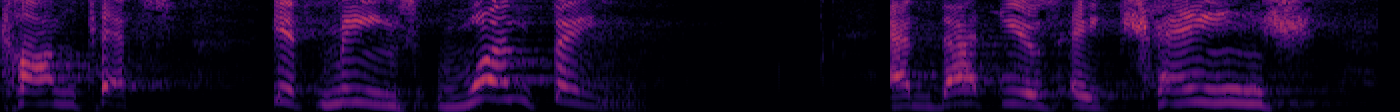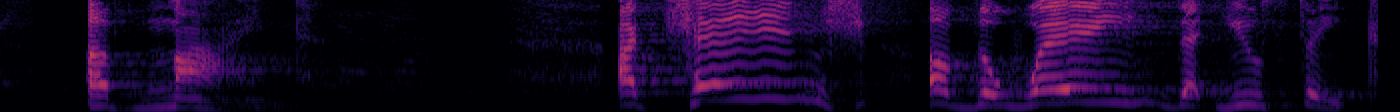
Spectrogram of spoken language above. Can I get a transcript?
context, it means one thing, and that is a change of mind. A change of the way that you think.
